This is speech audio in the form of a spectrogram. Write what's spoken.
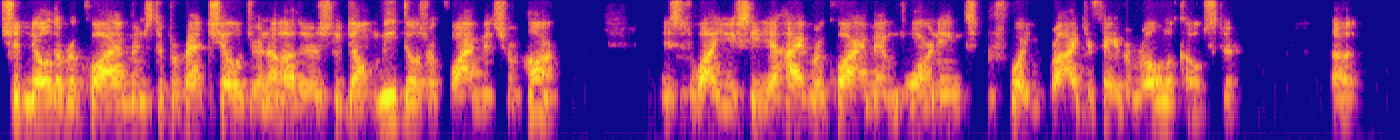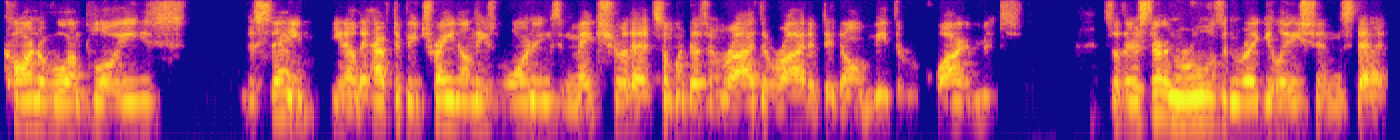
should know the requirements to prevent children or others who don't meet those requirements from harm. This is why you see your height requirement warnings before you ride your favorite roller coaster. Uh, carnival employees, the same. You know, they have to be trained on these warnings and make sure that someone doesn't ride the ride if they don't meet the requirements. So there's certain rules and regulations that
